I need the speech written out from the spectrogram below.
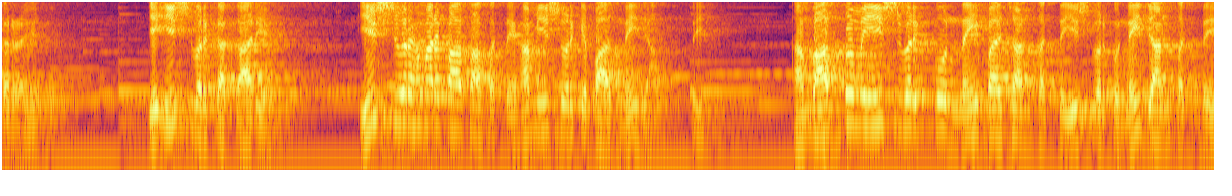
कर रहे थे। ये ईश्वर का कार्य है। ईश्वर हमारे पास आ सकते हैं। हम ईश्वर के पास नहीं जा सकते। हम वास्तव में ईश्वर को नहीं पहचान सकते, ईश्वर को नहीं जान सकते।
